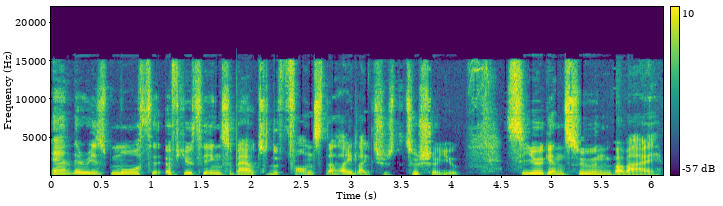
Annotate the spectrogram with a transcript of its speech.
And there is more, a few things about the fonts that I'd like to, to show you. See you again soon. Bye bye.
